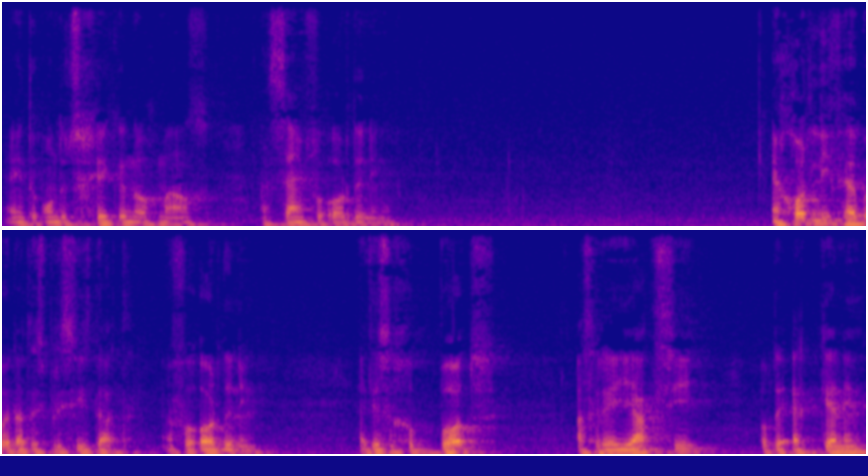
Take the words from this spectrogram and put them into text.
En te onderschikken nogmaals aan zijn verordeningen. En God liefhebben, dat is precies dat, een verordening. Het is een gebod als reactie op de erkenning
